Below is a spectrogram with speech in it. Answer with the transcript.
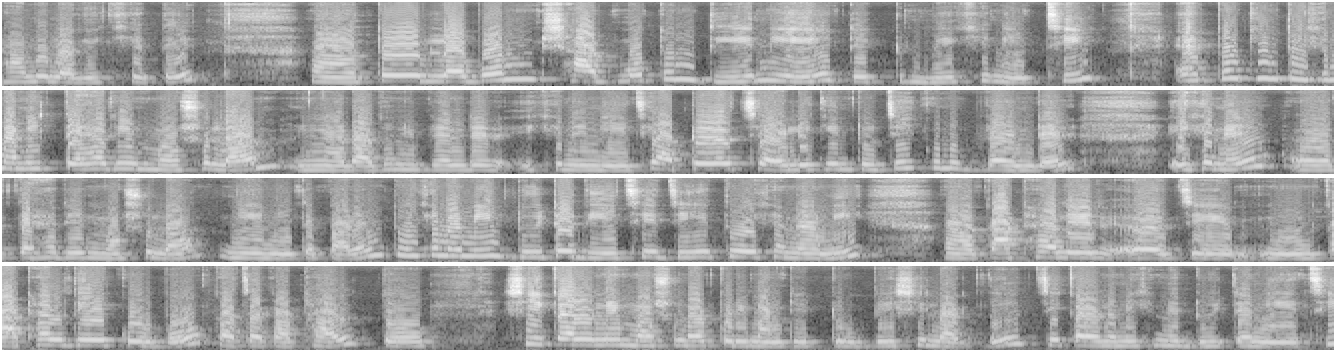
ভালো লাগে খেতে। তো লবণ স্বাদ মতন দিয়ে নিয়ে এটা একটু মেখে নিচ্ছি। এরপর কিন্তু এখানে আমি তেহারির মশলা রাঁধুনি ব্র্যান্ডের এখানে নিয়েছি। আপনারা চাইলে কিন্তু যে কোনো ব্র্যান্ডের এখানে তেহারির মশলা নিয়ে নিতে পারেন। তো এখানে আমি দুইটা দিয়েছি। যেহেতু এখানে আমি কাঁঠালের যে কাঁঠাল দিয়ে করব, কাঁচা কাঁঠাল। তো সেই কারণে মশলার পরিমাণটা একটু বেশি লাগবে। যে কারণে আমি এখানে দুইটা নিয়েছি।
